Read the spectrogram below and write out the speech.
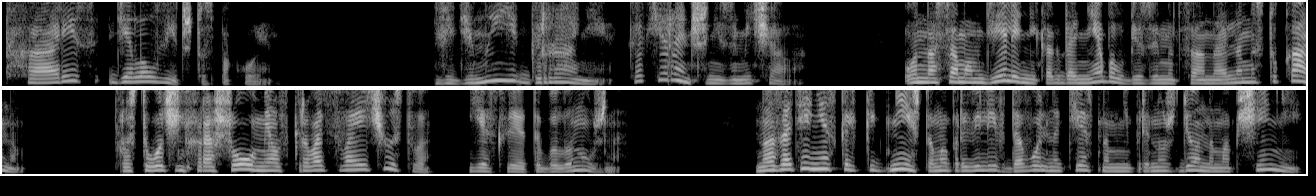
Тхаарис делал вид, что спокоен. Ледяные грани, как я раньше не замечала. Он на самом деле никогда не был безэмоциональным истуканом. Просто очень хорошо умел скрывать свои чувства, если это было нужно. Но за те несколько дней, что мы провели в довольно тесном непринужденном общении,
